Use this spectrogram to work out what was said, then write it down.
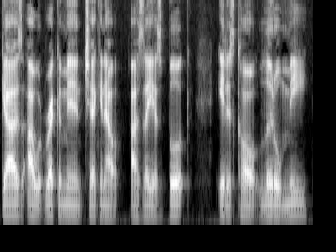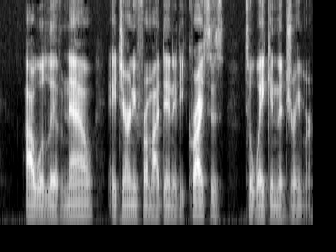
Guys, I would recommend checking out Isiah's book. It is called Little Me, I Will Live Now A Journey from Identity Crisis to Waking the Dreamer.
